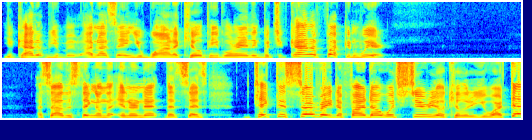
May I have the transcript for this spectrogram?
You kind of you, I'm not saying you want to kill people or anything, but you're kind of fucking weird. I saw this thing on the internet that says, "Take this survey to find out which serial killer you are." That's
